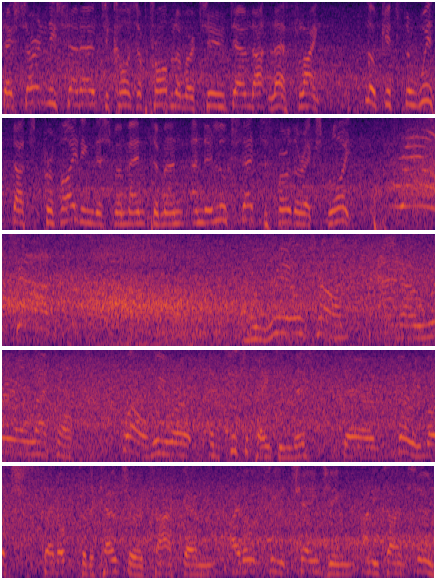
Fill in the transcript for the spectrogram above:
They've certainly set out to cause a problem or two down that left flank. Look, it's the width that's providing this momentum, and, and they look set to further exploit. Real chance! A real chance and a real let-off. Well, we were anticipating this. They're very much set up for the counter-attack, and I don't see it changing anytime soon.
